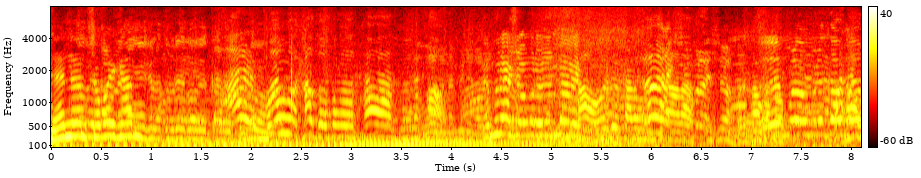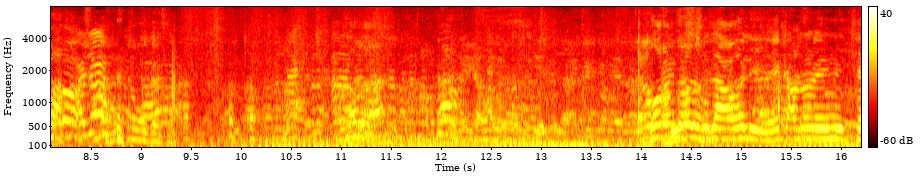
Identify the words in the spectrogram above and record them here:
নেন সবাই খান। খাওয়া তো কারণ গরম। যা হলি এই কারণে এই নিচ্ছে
